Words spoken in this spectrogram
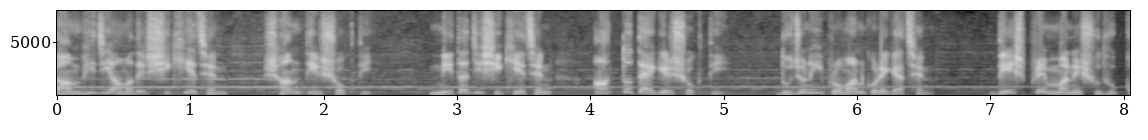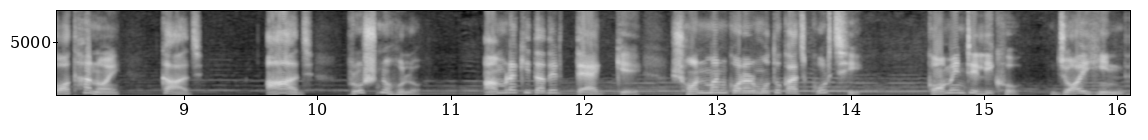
গাম্ভীজি আমাদের শিখিয়েছেন শান্তির শক্তি। নেতাজি শিখিয়েছেন আত্মত্যাগের শক্তি। দুজনেই প্রমাণ করে গেছেন। দেশপ্রেম মানে শুধু কথা নয়, কাজ। আজ প্রশ্ন হলো, আমরা কি তাদের ত্যাগকে সম্মান করার মতো কাজ করছি? কমেন্টে লিখো, জয় হিন্দ,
